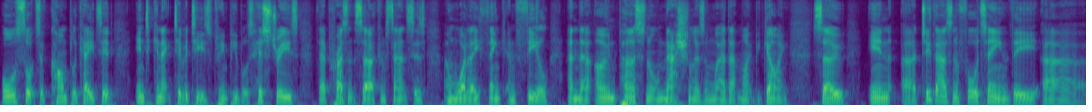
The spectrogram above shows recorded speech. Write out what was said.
All sorts of complicated interconnectivities between people's histories, their present circumstances, and what they think and feel, and their own personal nationalism, where that might be going. So in uh, 2014, the uh,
